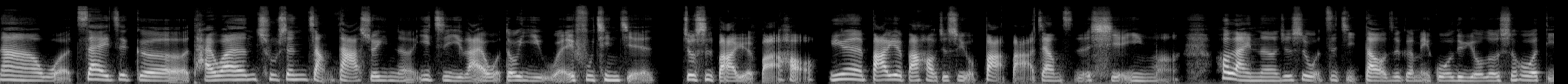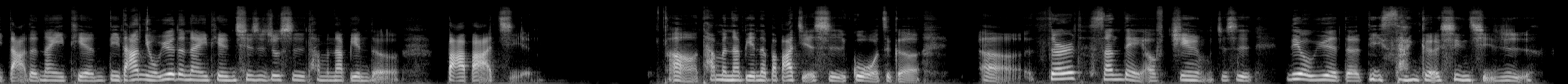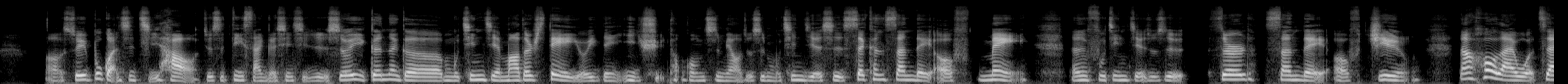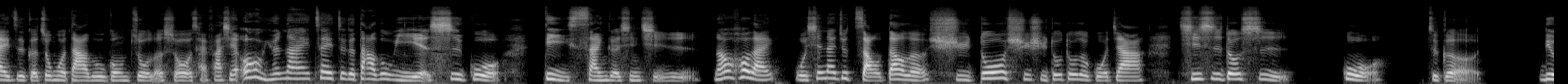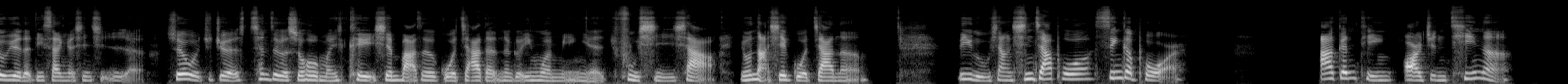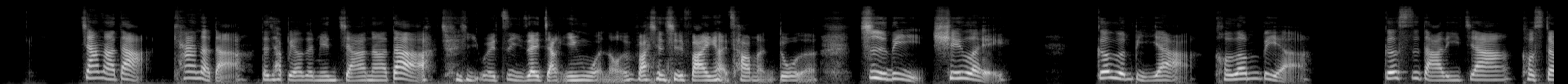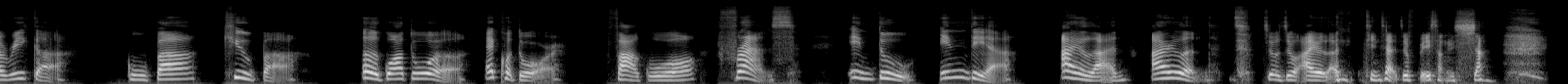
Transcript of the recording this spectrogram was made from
那我在这个台湾出生长大，所以呢，一直以来我都以为父亲节就是八月八号，因为八月八号就是有爸爸这样子的谐音嘛。后来呢，就是我自己到这个美国旅游的时候，我抵达的那一天，抵达纽约的那一天，其实就是他们那边的爸爸节啊。他们那边的爸爸节是过这个呃 Third Sunday of June，就是。六月的第三个星期日，呃，所以不管是几号，就是第三个星期日，所以跟那个母亲节 （Mother's Day） 有一点异曲同工之妙，就是母亲节是 Second Sunday of May，但是父亲节就是 Third Sunday of June。那后来我在这个中国大陆工作的时候，才发现哦，原来在这个大陆也试过。第三个星期日，然后后来，我现在就找到了许多许许多多的国家，其实都是过这个六月的第三个星期日，所以我就觉得趁这个时候，我们可以先把这个国家的那个英文名也复习一下，有哪些国家呢？例如像新加坡 （Singapore）、阿根廷 （Argentina）、加拿大。Canada，大家不要在那边加拿大，就以为自己在讲英文哦，发现其实发音还差蛮多的。智利 Chile，哥伦比亚 Colombia，哥斯达黎加 Costa Rica，古巴 Cuba，厄瓜多尔 Ecuador，法国 France，印度 India，爱尔兰。Ireland 就就爱尔兰听起来就非常像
